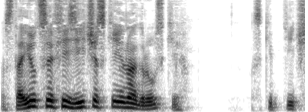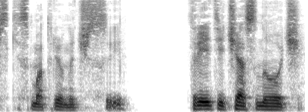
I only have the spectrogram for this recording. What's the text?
Остаются физические нагрузки. Скептически смотрю на часы. Третий час ночи.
